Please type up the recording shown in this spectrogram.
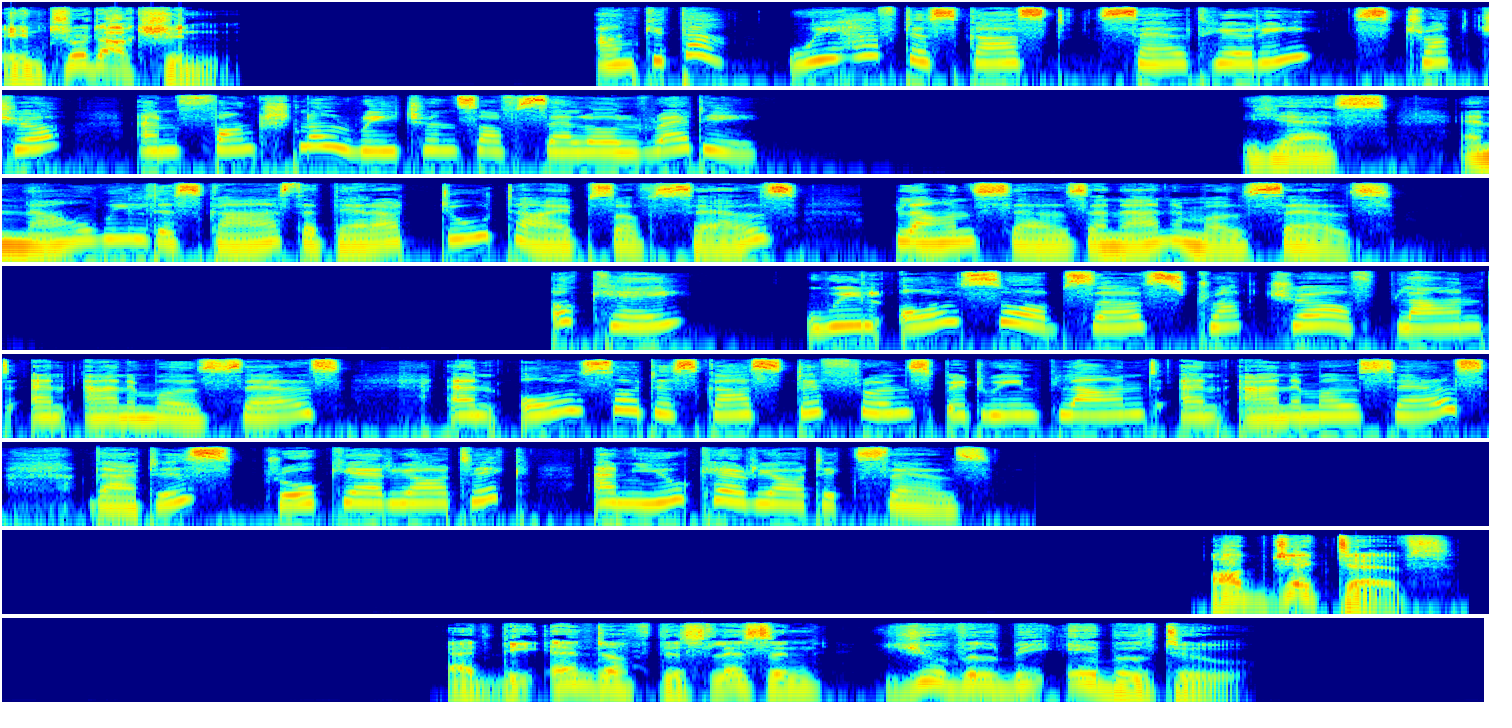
Introduction Ankita, we have discussed cell theory, structure, and functional regions of cell already. Yes, and now we'll discuss that there are two types of cells plant cells and animal cells. Okay, we'll also observe structure of plant and animal cells and also discuss difference between plant and animal cells that is prokaryotic and eukaryotic cells. Objectives At the end of this lesson, you will be able to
